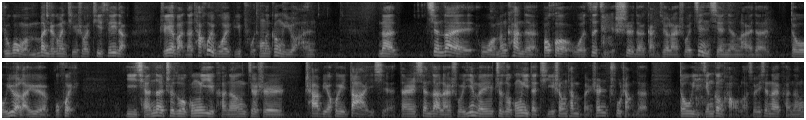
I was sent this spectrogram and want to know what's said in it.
如果我们问这个问题说 TC 的职业版的它会不会比普通的更远？那现在我们看的，包括我自己试的感觉来说，近些年来的都越来越不会。以前的制作工艺可能就是差别会大一些，但是现在来说，因为制作工艺的提升，他们本身出厂的都已经更好了，所以现在可能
